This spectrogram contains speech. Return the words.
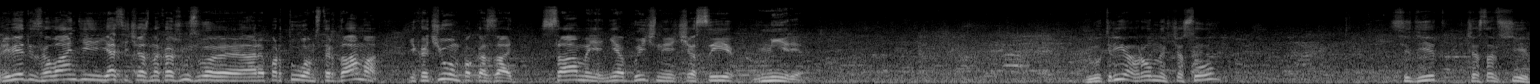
Привет из Голландии. Я сейчас нахожусь в э, аэропорту Амстердама и хочу вам показать самые необычные часы в мире. Внутри огромных часов сидит часовщик.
